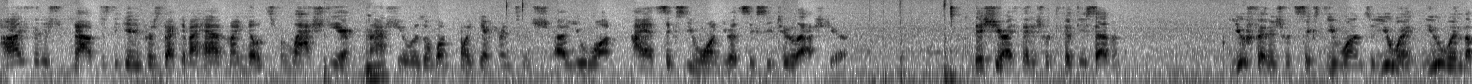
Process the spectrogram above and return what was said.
I finished now. Just to give you perspective, I have my notes from last year. Last year was a one point difference, which uh, you won. I had 61. You had 62 last year. This year I finished with 57. You finish with 61, so you win. You win the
